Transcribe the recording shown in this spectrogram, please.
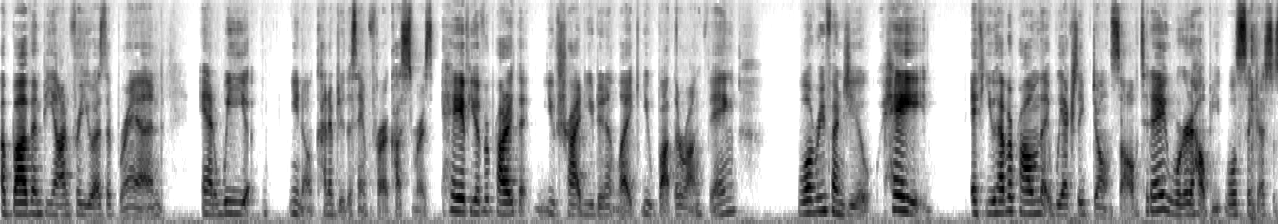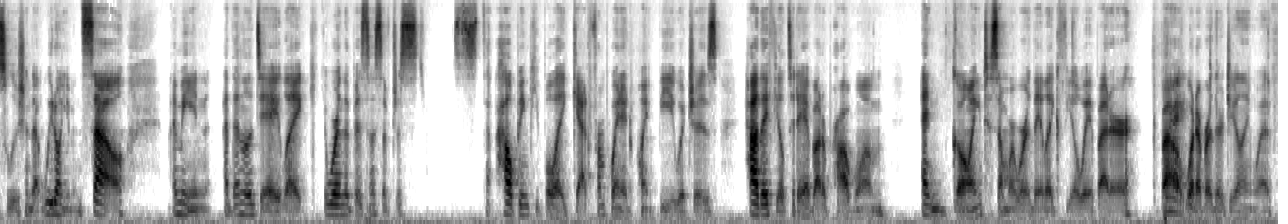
above and beyond for you as a brand. And we, you know, kind of do the same for our customers. Hey, if you have a product that you tried you didn't like, you bought the wrong thing, we'll refund you. Hey, if you have a problem that we actually don't solve today, we're gonna help you. We'll suggest a solution that we don't even sell. I mean, at the end of the day, like we're in the business of just helping people like get from point A to point B, which is how they feel today about a problem. and going to somewhere where they like feel way better about Right. whatever they're dealing with.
